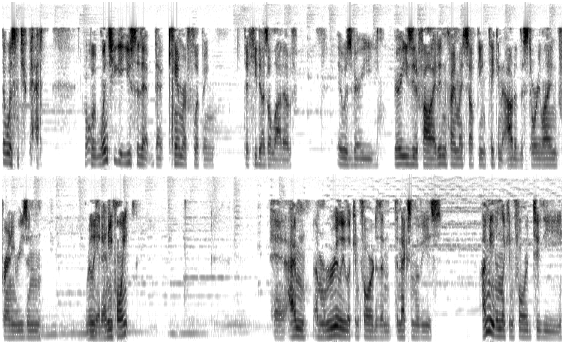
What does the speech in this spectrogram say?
that wasn't too bad. Cool. But once you get used to that that camera flipping that he does a lot of, it was very very easy to follow. I didn't find myself being taken out of the storyline for any reason, really at any point. And I'm I'm really looking forward to the the next movies. I'm even looking forward to the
